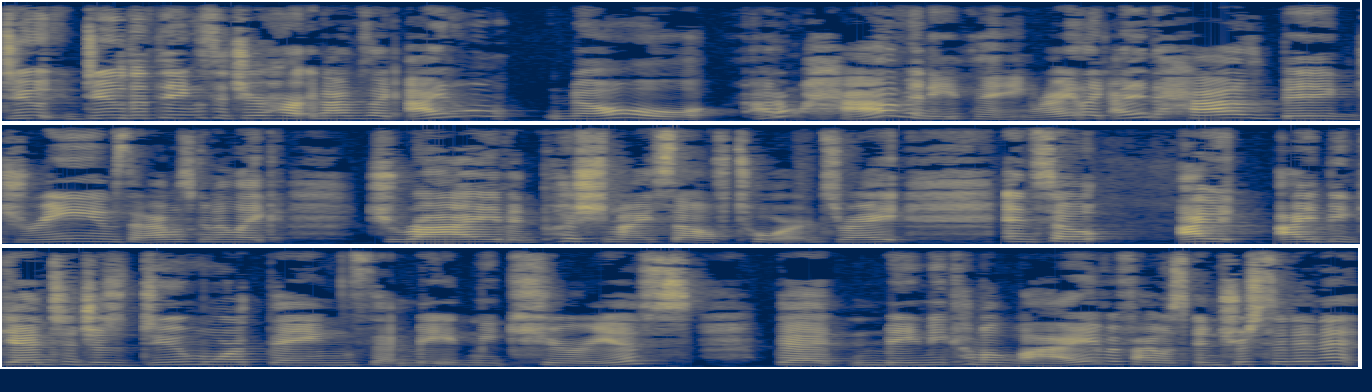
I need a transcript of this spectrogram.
do do the things that your heart. And I was like, I don't know, I don't have anything, right? Like I didn't have big dreams that I was gonna like drive and push myself towards, right? And so I I began to just do more things that made me curious, that made me come alive. If I was interested in it,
